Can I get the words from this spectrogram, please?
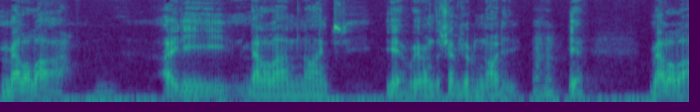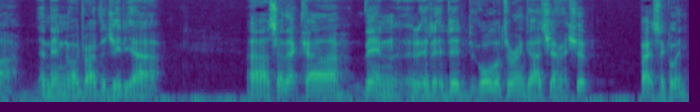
Mallala, 80, Mallala 90. Yeah, we were in the championship in 90. Yeah, Mallala. And then I drove the GTR. Uh, so that car then, it, it did all the touring car championship, basically,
